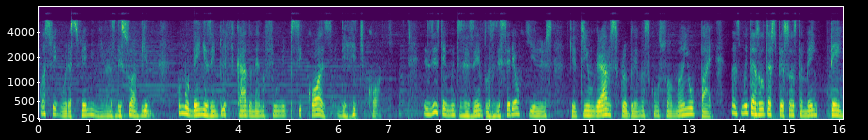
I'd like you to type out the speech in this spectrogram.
com as figuras femininas de sua vida, como bem exemplificado né, no filme Psicose de Hitchcock. Existem muitos exemplos de serial killers que tinham graves problemas com sua mãe ou pai, mas muitas outras pessoas também têm,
